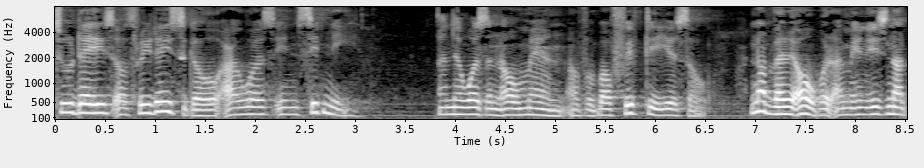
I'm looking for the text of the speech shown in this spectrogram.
2 days or 3 days ago I was in Sydney. And there was an old man of about 50 years old. Not very old but I mean he's not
